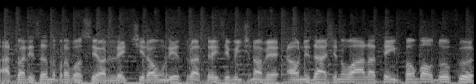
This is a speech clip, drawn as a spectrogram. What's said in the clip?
Atualizando para você, olha, leite tirou um litro a 3,29 a unidade no Ala. Tem pão balduco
